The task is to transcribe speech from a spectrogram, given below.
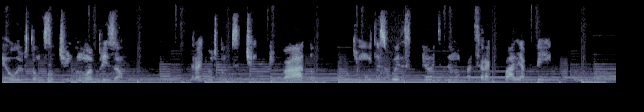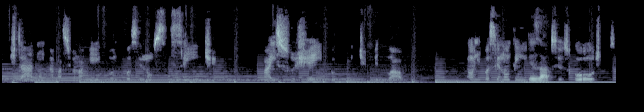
Eu estou me sentindo numa prisão. Será que eu estou me sentindo privado de muitas coisas que antes eu não fazia? Será que vale a pena estar num relacionamento onde você não se sente mais sujeito individual? Onde você não tem Exato. os seus gostos,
